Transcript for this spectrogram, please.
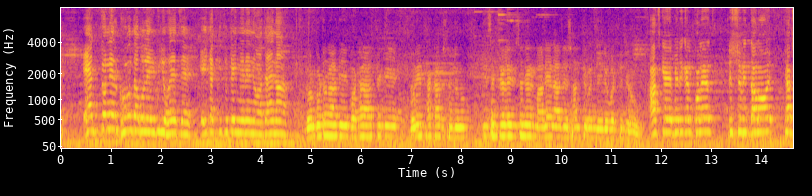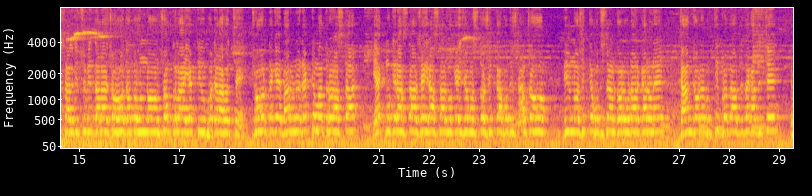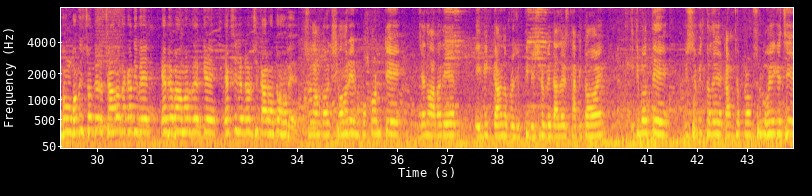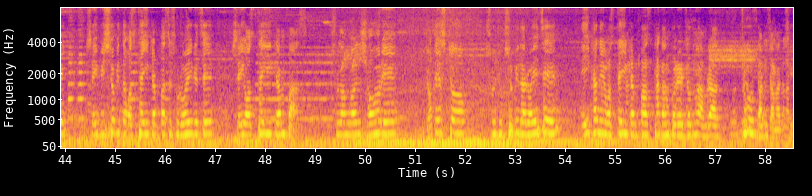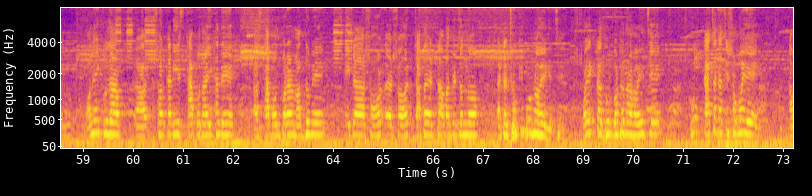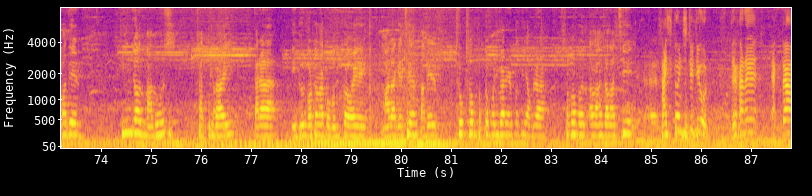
একজনের ক্ষমতা বলে এইগুলি হয়েছে এইটা কিছুতেই মেনে নেওয়া যায় না। দুর্ঘটনা আদি ঘটা থেকে দূরে থাকার সুযোগ ডিসেন্ট্রালাইজেশনের মানে না যে শান্তিগঞ্জ ইউনিভার্সিটি হোক। আজকে মেডিকেল কলেজ বিশ্ববিদ্যালয় টেক্সটাইল বিশ্ববিদ্যালয় সহ যত উন্নয়ন সবগুলাই একটি উপজেলা হচ্ছে। শহর থেকে বারুণের একটি মাত্র রাস্তা একমুখী রাস্তা সেই রাস্তার মুখে এই সমস্ত শিক্ষা প্রতিষ্ঠান সহ বিভিন্ন শিক্ষা প্রতিষ্ঠান গড়ে ওঠার কারণে যানজট এবং তীব্রতা দেখা দিচ্ছে এবং ভবিষ্যতে হচ্ছে আরও দেখা দিবে। এভাবে আমাদেরকে অ্যাক্সিডেন্টের শিকার হতে হবে। সুনামগঞ্জ শহরের উপকণ্ঠে যেন আমাদের এই বিজ্ঞান ও প্রযুক্তি বিশ্ববিদ্যালয় স্থাপিত হয়। ইতিমধ্যে বিশ্ববিদ্যালয়ের কার্যক্রম শুরু হয়ে গেছে। সেই বিশ্ববিদ্যালয় অস্থায়ী ক্যাম্পাসে শুরু হয়ে গেছে। সেই অস্থায়ী ক্যাম্পাস সুনামগঞ্জ শহরে যথেষ্ট সুযোগ সুবিধা রয়েছে। এইখানে অস্থায়ী ক্যাম্পাস স্থানান্তরের জন্য আমরা জোর দাবি জানাচ্ছি। অনেকগুলা সরকারি স্থাপনা এখানে স্থাপন করার মাধ্যমে এটা শহর শহর, যাতায়াতটা আমাদের জন্য একটা ঝুঁকিপূর্ণ হয়ে গেছে। কয়েকটা দুর্ঘটনা হয়েছে। খুব কাছাকাছি সময়ে আমাদের তিনজন মানুষ, ছাত্রী ভাই, তারা এই দুর্ঘটনা কবলিত হয়ে মারা গেছেন। তাদের সুখ সন্তপ্ত পরিবারের প্রতি আমরা জানাচ্ছি, স্বাস্থ্য ইনস্টিটিউট, যেখানে একটা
